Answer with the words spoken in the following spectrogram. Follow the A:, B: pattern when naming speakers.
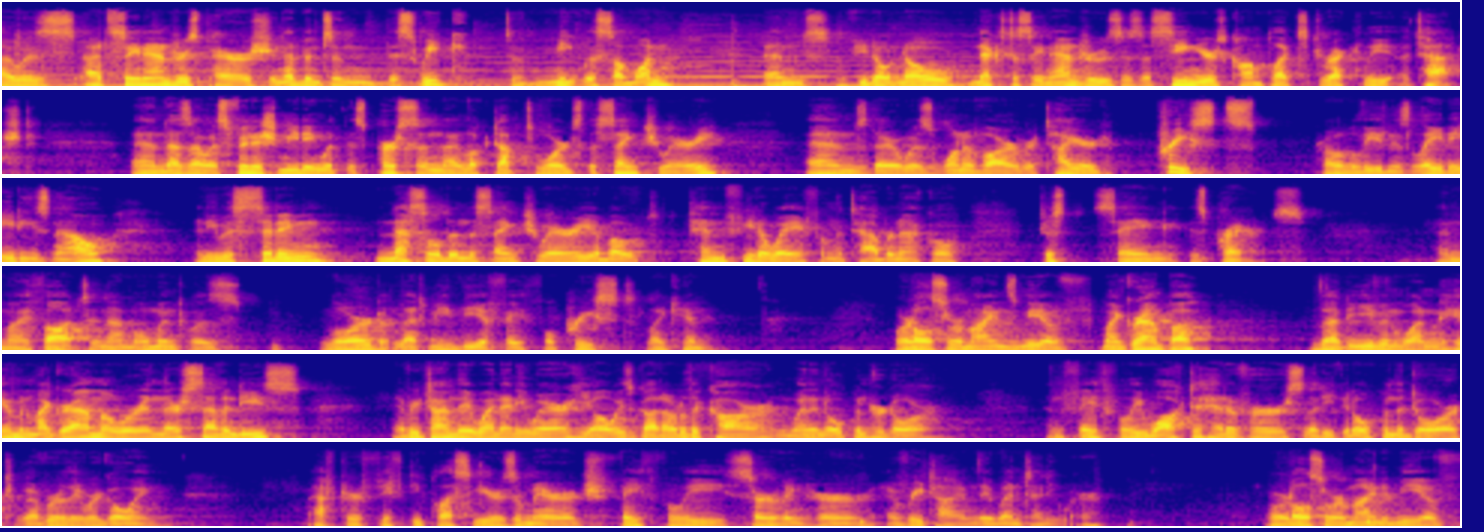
A: I was at St. Andrew's Parish in Edmonton this week to meet with someone. And if you don't know, next to St. Andrew's is a seniors complex directly attached. And as I was finished meeting with this person, I looked up towards the sanctuary, and there was one of our retired priests, probably in his late 80s now, and he was sitting nestled in the sanctuary about 10 feet away from the tabernacle, just saying his prayers. And my thought in that moment was, Lord, let me be a faithful priest like him. Or it also reminds me of my grandpa, that even when him and my grandma were in their 70s, every time they went anywhere, he always got out of the car and went and opened her door and faithfully walked ahead of her so that he could open the door to wherever they were going. After 50 plus years of marriage, faithfully serving her every time they went anywhere. Or it also reminded me of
